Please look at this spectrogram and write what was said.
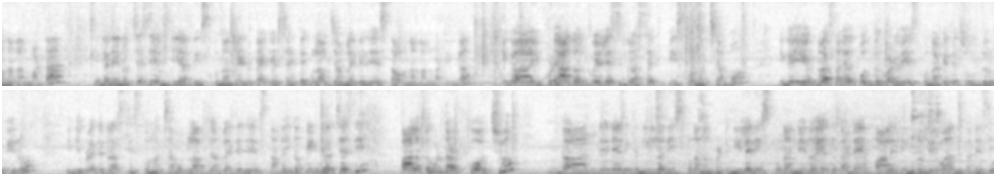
ఉన్నాను అనమాట ఇంకా నేను వచ్చేసి ఎంటీఆర్ తీసుకున్నాను. రెండు ప్యాకెట్స్ అయితే గులాబ్ జాములు అయితే చేస్తా ఉన్నాను అనమాట ఇంకా. ఇంకా ఇప్పుడే అదోనికి వెళ్ళేసి డ్రెస్ అయితే తీసుకొని వచ్చాము. ఇంకా ఏం డ్రెస్ అనేది పొద్దున్న వాడు వేసుకున్నాకైతే చూద్దరు మీరు. ఇంక ఇప్పుడైతే డ్రెస్ తీసుకొని వచ్చాము. గులాబ్ జాములు అయితే చేస్తాను. ఇంకా పిండి వచ్చేసి పాలతో కూడా తడుపుకోవచ్చు. ఇంకా నేను ఇంకా నీళ్ళ తీసుకున్నాను అనమాట నీళ్ళే తీసుకున్నాను నేను. ఎందుకంటే పాలైతే ఇంట్లో లేవు. అందుకనేసి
